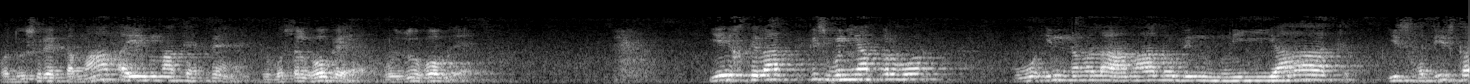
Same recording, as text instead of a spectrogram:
اور دوسرے تمام ائمہ کہتے ہیں کہ غسل ہو گیا، وضو ہو گیا۔ یہ اختلاف کس بنیاد پر ہوا؟ وہ ان نمل اعمال و بنیات اس حدیث کا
